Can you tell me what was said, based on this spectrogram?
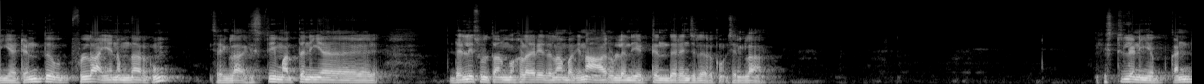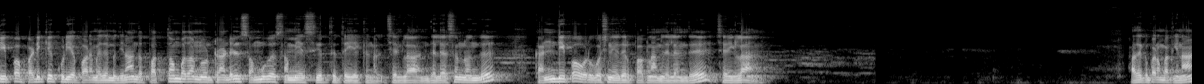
நீங்கள் டென்த்து ஃபுல்லாக ஐஎன்எம் தான் இருக்கும் சரிங்களா? ஹிஸ்ட்ரி மற்ற நீங்கள் டெல்லி சுல்தான் முகலாயர் இதெல்லாம் பார்த்தீங்கன்னா ஆறுலேருந்து எட்டு இந்த ரேஞ்சில் இருக்கும் சரிங்களா? ஹிஸ்ட்ரியில் நீங்கள் கண்டிப்பாக படிக்கக்கூடிய பாடம் எது பார்த்தீங்கன்னா அந்த பத்தொன்பதாம் நூற்றாண்டில் சமூக சமய சீர்திருத்த இயக்கங்கள் சரிங்களா? இந்த லெசன் வந்து கண்டிப்பாக ஒரு கொஸ்டின் எதிர்பார்க்கலாம் இதுலேருந்து சரிங்களா? அதுக்கப்புறம் பார்த்தீங்கன்னா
